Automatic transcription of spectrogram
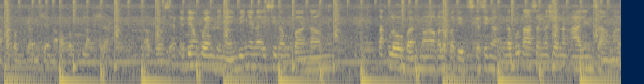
nakapag ano siya, nakapag-clock siya. Tapos, ito yung kwento niya. Hindi niya na isinampa ng Tacloban mga kalapatids kasi nga nabutasan na siya ng Alin Samar.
